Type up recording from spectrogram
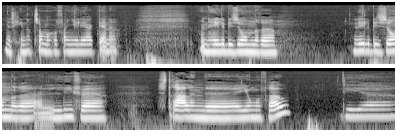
Misschien dat sommigen van jullie haar kennen. Een hele bijzondere, hele bijzondere, lieve, stralende jonge vrouw. Die, uh,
